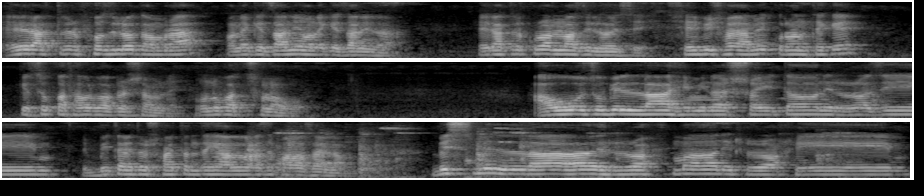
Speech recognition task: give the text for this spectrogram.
এই রাত্রের ফজিলত আমরা অনেকে জানি অনেকে জানি না। এই রাত্রে কোরআন নাজিল হয়েছে। সেই বিষয়ে আমি কোরআন থেকে কিছু কথা বলব আপনার সামনে। অনুবাদ শোনাবো। আউযু বিল্লাহি মিনাশ শাইতানির রাজিম। বিতাড়িত শয়তান থেকে আল্লাহর কাছে পানা চাইলাম। বিসমিল্লাহির রহমানির রহিম।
